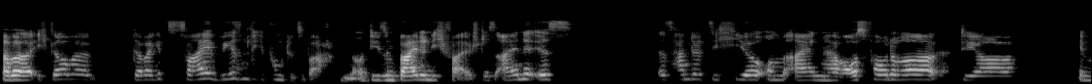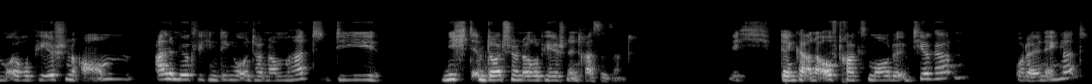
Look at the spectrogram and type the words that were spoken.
Aber ich glaube, dabei gibt es zwei wesentliche Punkte zu beachten und die sind beide nicht falsch. Das eine ist, es handelt sich hier um einen Herausforderer, der im europäischen Raum alle möglichen Dinge unternommen hat, die nicht im deutschen und europäischen Interesse sind. Ich denke an Auftragsmorde im Tiergarten oder in England.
